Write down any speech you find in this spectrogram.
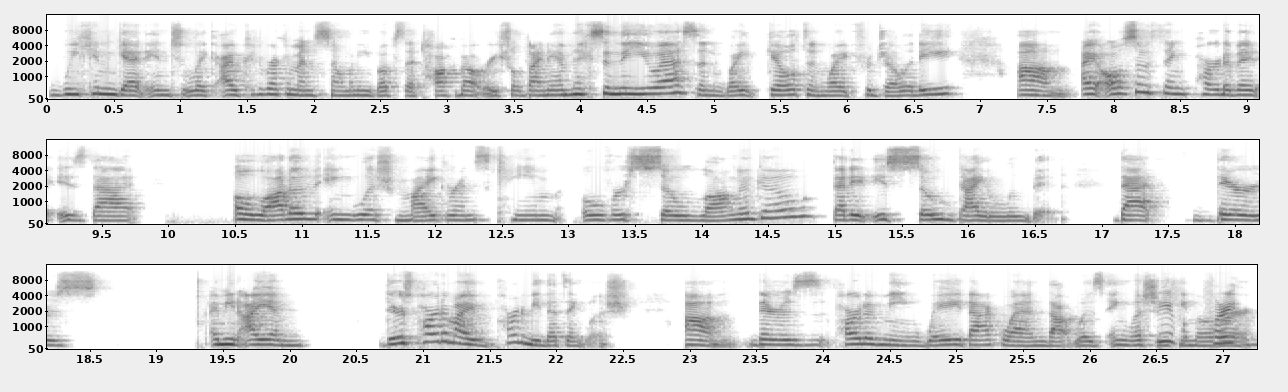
we can get into like i could recommend so many books that talk about racial dynamics in the us and white guilt and white fragility. Um, i also think part of it is that a lot of english migrants came over so long ago that it is so diluted that there's i mean i am there's part of my part of me that's english um there's part of me way back when that was english and came over.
